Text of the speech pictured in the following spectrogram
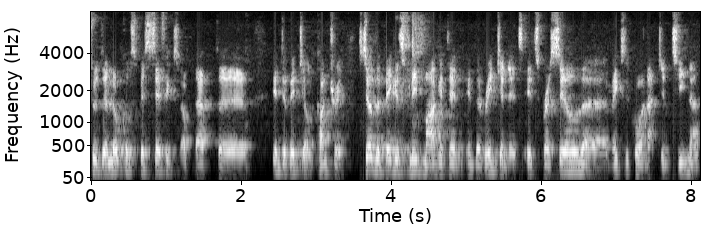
to the local specifics of that uh, individual country. Still, the biggest fleet market in, in the region it's it's Brazil, uh, Mexico, and Argentina.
